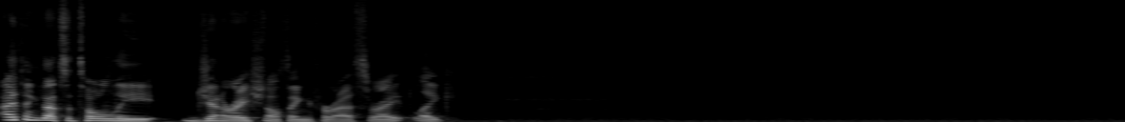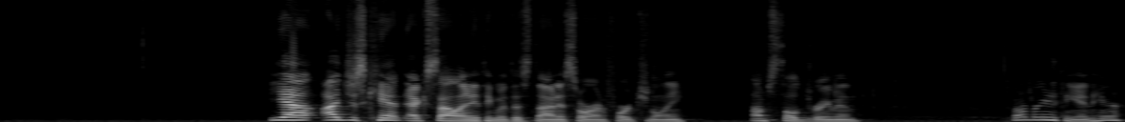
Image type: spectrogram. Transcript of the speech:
I think that's a totally generational thing for us, right? Like, yeah, I just can't exile anything with this dinosaur, unfortunately. I'm still dreaming. Do I bring anything in here?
